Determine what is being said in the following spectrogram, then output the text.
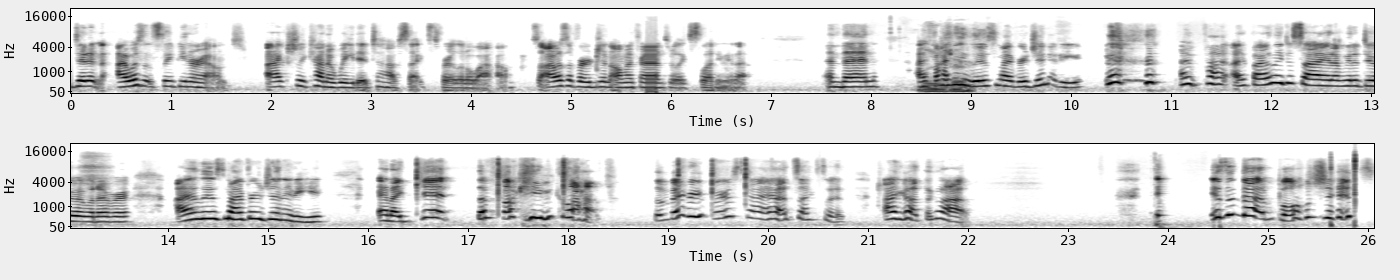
didn't. I wasn't sleeping around. I actually kind of waited to have sex for a little while. So I was a virgin. All my friends were like slutting me up, and then I Loser. finally lose my virginity. I fi- I finally decide I'm gonna do it. Whatever. I lose my virginity, and I get the fucking clap. The very first guy I had sex with, I got the clap. Isn't that bullshit?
